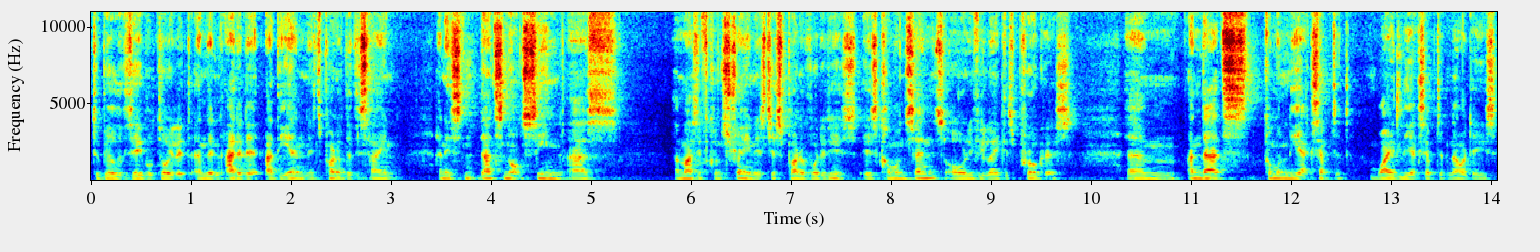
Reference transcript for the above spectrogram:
to build a disabled toilet and then added it at the end. It's part of the design, and it's that's not seen as a massive constraint. It's just part of what it is. It's common sense, or if you like, it's progress, um, and that's commonly accepted, widely accepted nowadays.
